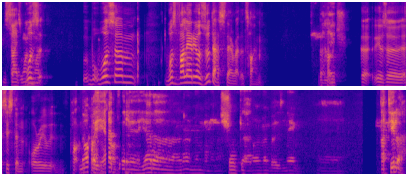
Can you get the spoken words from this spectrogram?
besides one Was month. Was um was Valerio Zudas there at the time? The Valerio- coach. Uh, he was an assistant or he was part of No, he had uh, he had a I don't remember man, a short guy. I don't remember his name. Uh, Attila.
